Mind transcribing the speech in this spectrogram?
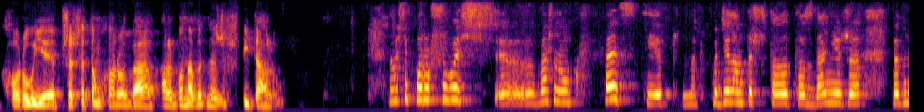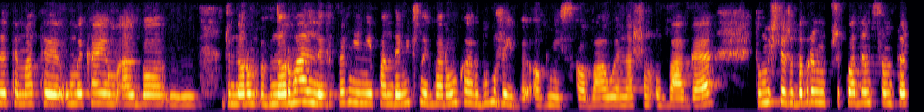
choruje, przeszedł tą chorobę albo nawet leży w szpitalu. No właśnie poruszyłeś e, ważną kwestię. Znaczy podzielam też to, to zdanie, że pewne tematy umykają albo w normalnych, pewnie niepandemicznych warunkach dłużej by ogniskowały naszą uwagę. Tu myślę, że dobrym przykładem są też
